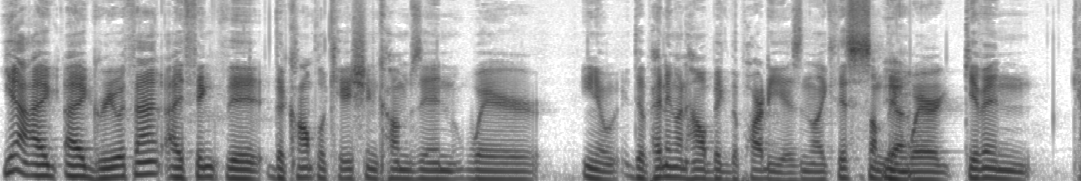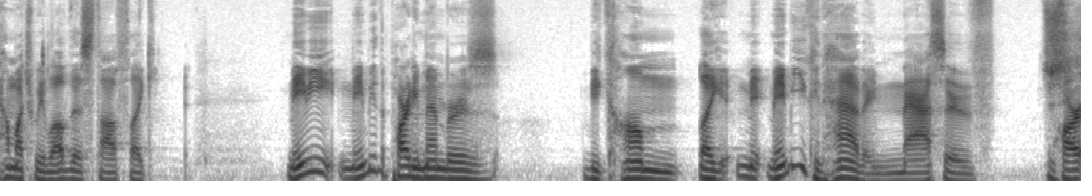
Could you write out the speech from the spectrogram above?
Yeah, I, I agree with that. I think that the complication comes in where, you know, depending on how big the party is, and like this is something Yeah. where given how much we love this stuff, like maybe maybe the party members become like m- maybe you can have a massive Just par-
